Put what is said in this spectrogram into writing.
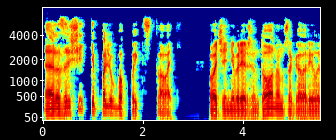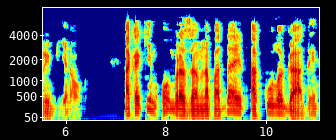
«Разрешите полюбопытствовать?» — очень небрежным тоном заговорил Рыбьянов. «А каким образом нападают акула-гады?»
